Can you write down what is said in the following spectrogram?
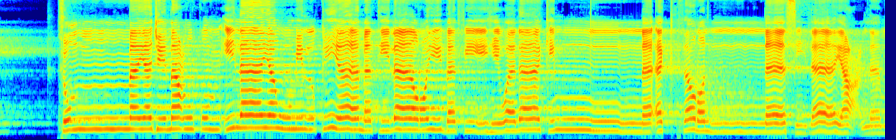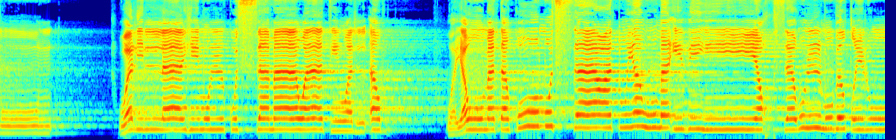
ثم يجمعكم إلى يوم القيامة لا ريب فيه ولكن أكثر الناس لا يعلمون. ولله ملك السماوات والأرض ويوم تقوم الساعة يومئذ يخسر المبطلون.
